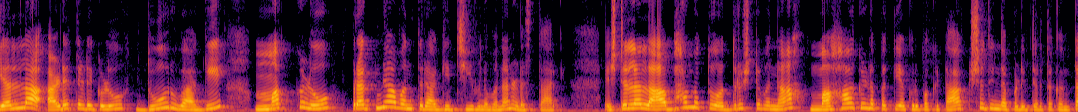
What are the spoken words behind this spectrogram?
ಎಲ್ಲ ಅಡೆತಡೆಗಳು ದೂರವಾಗಿ ಮಕ್ಕಳು ಪ್ರಜ್ಞಾವಂತರಾಗಿ ಜೀವನವನ್ನು ನಡೆಸ್ತಾರೆ. ಎಷ್ಟೆಲ್ಲ ಲಾಭ ಮತ್ತು ಅದೃಷ್ಟವನ್ನು ಮಹಾಗಣಪತಿಯ ಕೃಪಕಟಾಕ್ಷದಿಂದ ಪಡಿತಿರ್ತಕ್ಕಂಥ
